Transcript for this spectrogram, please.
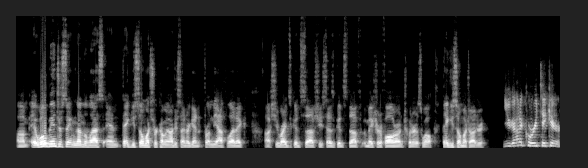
um, it will be interesting nonetheless. And thank you so much for coming, Audrey Snyder, again from the Athletic. Uh, she writes good stuff. She says good stuff. Make sure to follow her on Twitter as well. Thank you so much, Audrey. You got it, Corey. Take care.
